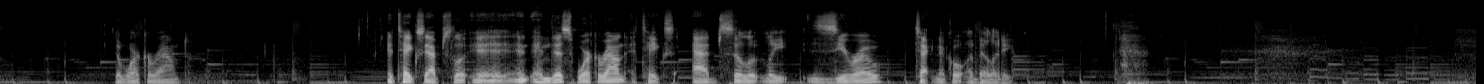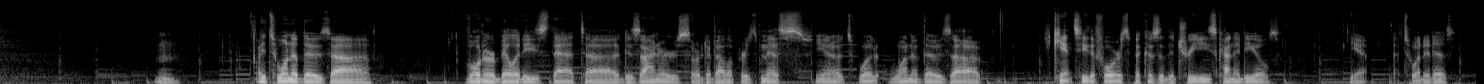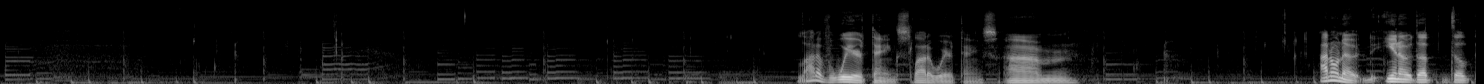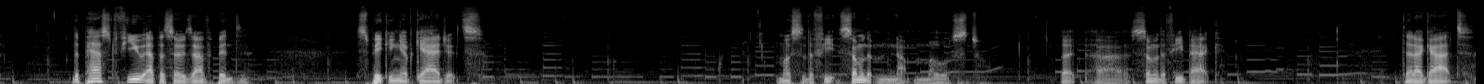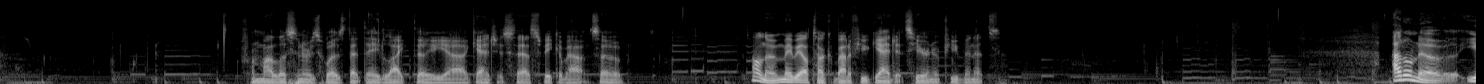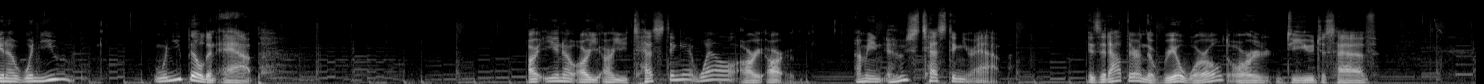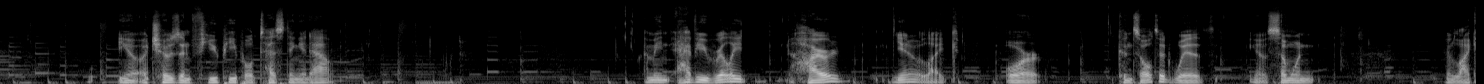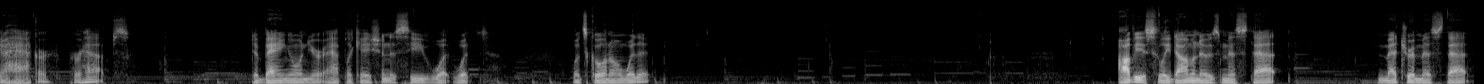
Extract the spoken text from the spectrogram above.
the workaround. It takes absolute in, in this workaround. It takes absolutely zero technical ability. mm. It's one of those uh, vulnerabilities that uh, designers or developers miss. You know, it's what one of those uh, you can't see the forest because of the trees kind of deals. Yeah, that's what it is. A lot of weird things. A lot of weird things. Um, I don't know. You know the the the past few episodes I've been speaking of gadgets. Most of the fe- some of them, not most, but uh, some of the feedback that I got from my listeners was that they like the uh, gadgets that I speak about. So I don't know. Maybe I'll talk about a few gadgets here in a few minutes. I don't know. You know, when you when you build an app, are you know are you are you testing it well? Are are I mean, who's testing your app? Is it out there in the real world, or do you just have you know a chosen few people testing it out? I mean, have you really hired, you know, like, or consulted with, you know, someone like a hacker, perhaps, to bang on your application to see what what what's going on with it? Obviously, Domino's missed that. Metra missed that.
